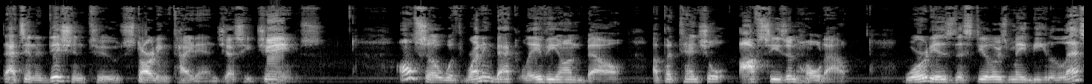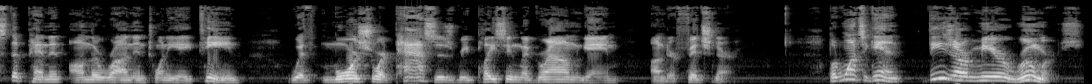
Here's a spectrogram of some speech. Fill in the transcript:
That's in addition to starting tight end Jesse James. Also, with running back Le'Veon Bell, a potential offseason holdout, Word is the Steelers may be less dependent on the run in 2018, with more short passes replacing the ground game under Fichtner. But once again, these are mere rumors.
